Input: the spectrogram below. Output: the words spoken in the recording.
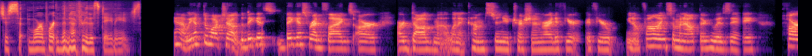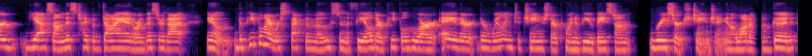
just more important than ever this day and age. Yeah, we have to watch out. The biggest biggest red flags are are dogma when it comes to nutrition, right? If you're if you're, you know, following someone out there who is a hard yes on this type of diet or this or that, you know, the people I respect the most in the field are people who are a they're they're willing to change their point of view based on research changing and a lot of good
